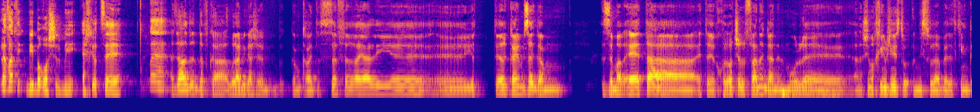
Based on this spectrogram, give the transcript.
לא הבנתי מי בראש של מי איך יוצא. אה, אז זה דווקא, אולי בגלל שגם קראתי את הספר היה לי אה, אה, יותר קל עם זה, גם זה מראה את, ה, את היכולות של פלנגן אל מול אה, אנשים אחרים שניסו ניסו לעבד את קינג,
